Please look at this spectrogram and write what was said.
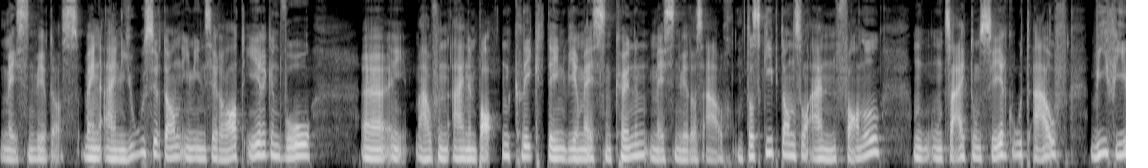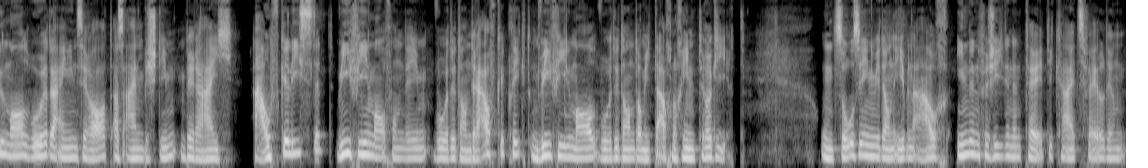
messen wir das. Wenn ein User dann im Inserat irgendwo äh, auf einen Button klickt, den wir messen können, messen wir das auch. Und das gibt dann so einen Funnel, und, und zeigt uns sehr gut auf, wie viel Mal wurde ein Inserat aus einem bestimmten Bereich aufgelistet, wie viel Mal von dem wurde dann draufgeklickt und wie viel Mal wurde dann damit auch noch interagiert. Und so sehen wir dann eben auch in den verschiedenen Tätigkeitsfeldern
